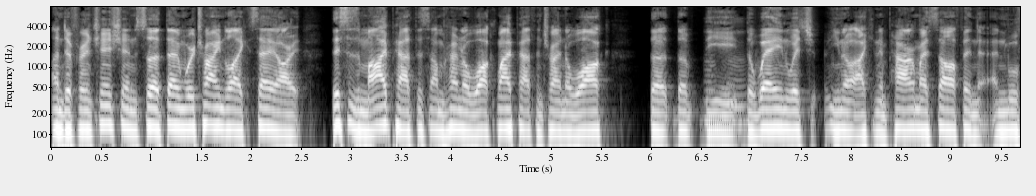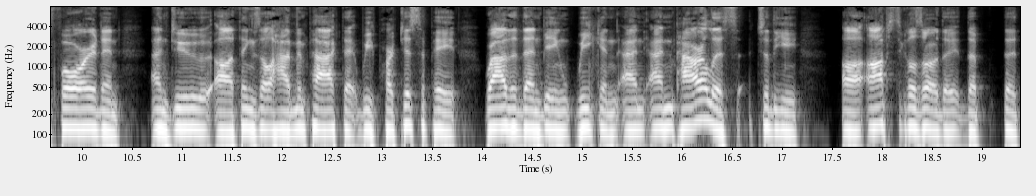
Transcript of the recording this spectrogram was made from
undifferentiation so that then we're trying to like say all right this is my path. This i'm trying to walk my path and trying to walk the the the, Mhm. the way in which you know i can empower myself and and move forward and and do uh, things that will have impact that we participate rather than being weak and and, and powerless to the uh, obstacles or the the the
